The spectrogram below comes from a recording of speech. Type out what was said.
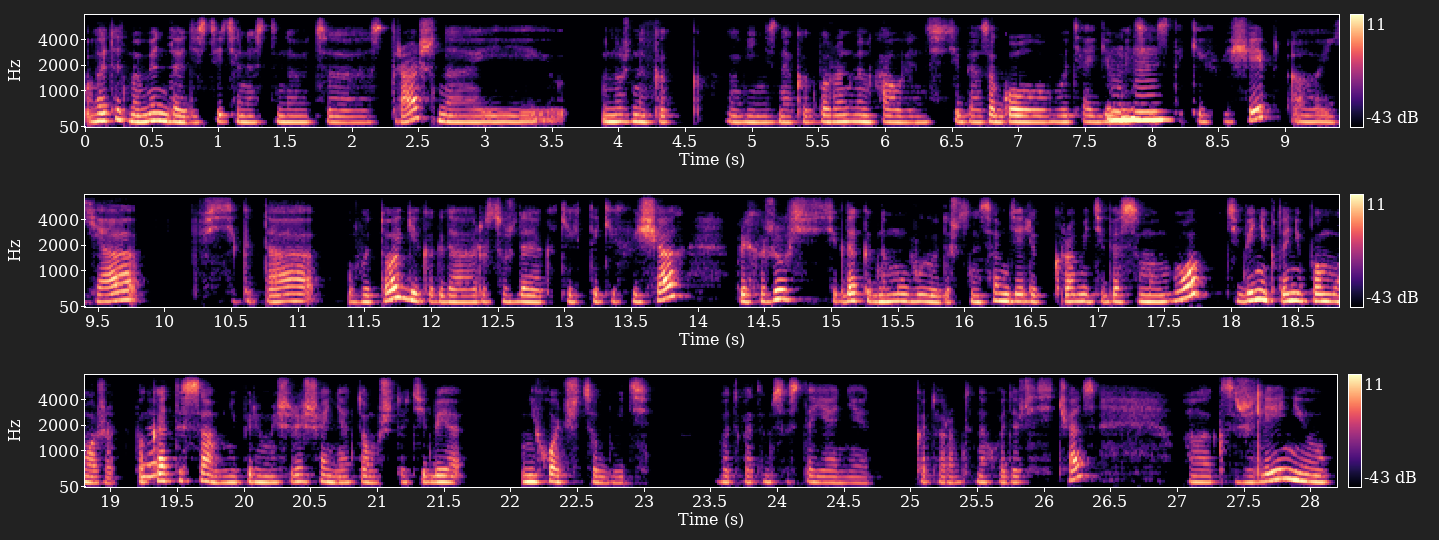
в этот момент, да, действительно становится страшно, и нужно как, я не знаю, как барон Мюнхгаузен себя за голову вытягивать Мгм. из таких вещей. А, Я всегда в итоге, когда рассуждаю о каких-то таких вещах, прихожу всегда к одному выводу, что на самом деле, кроме тебя самого, тебе никто не поможет. Пока ты сам не примешь решение о том, что тебе не хочется быть вот в этом состоянии, в котором ты находишься сейчас, а, к сожалению,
